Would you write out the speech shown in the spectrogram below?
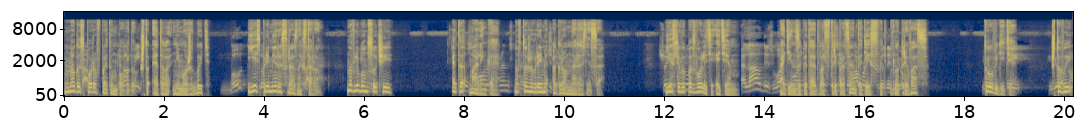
много споров по этому поводу, что этого не может быть. Есть примеры с разных сторон. Но в любом случае, это маленькая, но в то же время огромная разница. Если вы позволите этим 1,23% действовать внутри вас, то увидите, что вы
